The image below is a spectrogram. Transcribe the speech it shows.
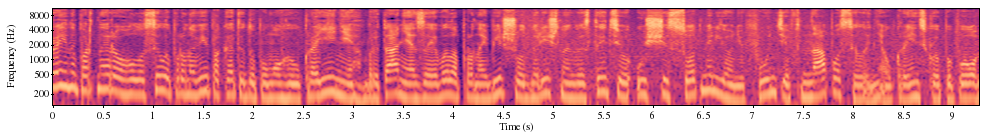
Країни-партнери оголосили про нові пакети допомоги Україні. Британія заявила про найбільшу однорічну інвестицію у 600 мільйонів фунтів на посилення української ППО.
